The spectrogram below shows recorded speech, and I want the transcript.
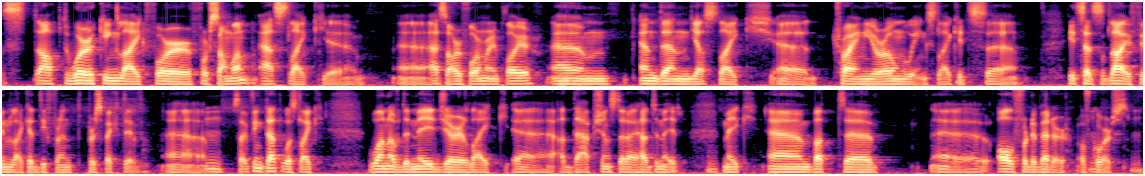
stopped working like for for someone as like uh, uh, as our former employer, mm-hmm. um, mm. and then just like uh, trying your own wings. Like it's it sets life in like a different perspective. Uh, mm. So I think that was like one of the major like uh, adaptations that I had to made, mm. make. Um, but uh, uh all for the better, of mm. course. Mm.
